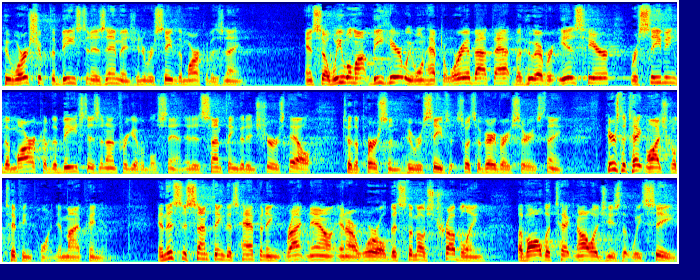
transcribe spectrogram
who worship the beast in his image and receive the mark of his name. And so we will not be here. We won't have to worry about that. But whoever is here, receiving the mark of the beast is an unforgivable sin. It is something that ensures hell to the person who receives it. So it's a very, very serious thing. Here's the technological tipping point, in my opinion. And this is something that's happening right now in our world that's the most troubling of all the technologies that we see.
